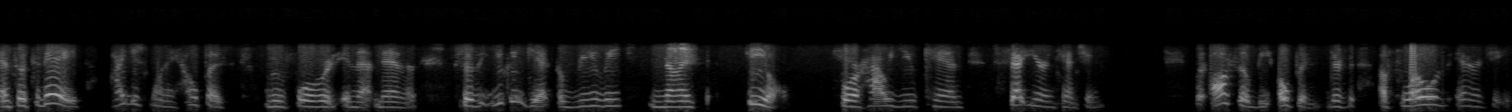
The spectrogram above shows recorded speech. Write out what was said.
And so today, I just want to help us move forward in that manner so that you can get a really nice feel for how you can set your intention, but also be open. There's a flow of energy,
